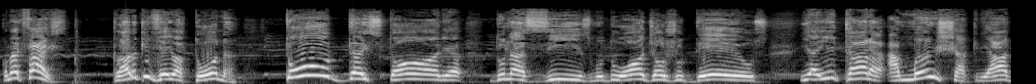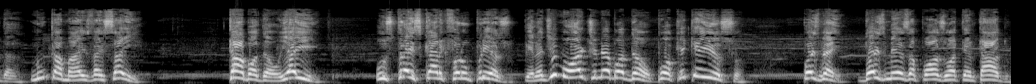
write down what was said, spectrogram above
Como é que faz? Claro que veio à tona toda a história do nazismo, do ódio aos judeus. E aí, cara, a mancha criada nunca mais vai sair. Tá, Bodão, e aí? Os três caras que foram presos? Pena de morte, né, Bodão? Pô, o que, que é isso? Pois bem, dois meses após o atentado,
